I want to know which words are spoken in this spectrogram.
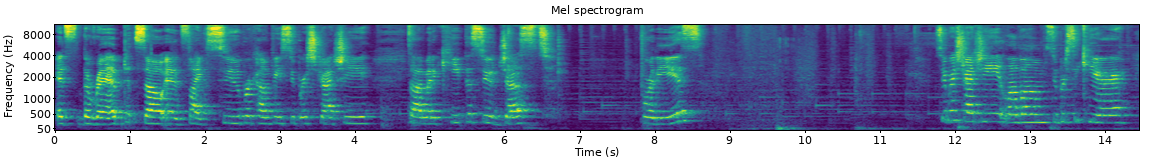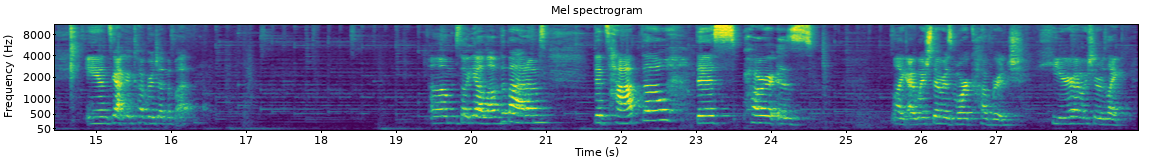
It's the ribbed, so it's like super comfy, super stretchy. So I'm gonna keep the suit just for these. Super stretchy, love them, super secure, and it's got good coverage on the butt. Um, so yeah, love the bottoms. The top though, this part is like, I wish there was more coverage here. I wish there was like,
